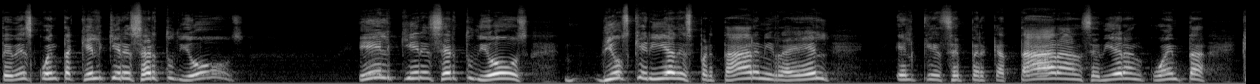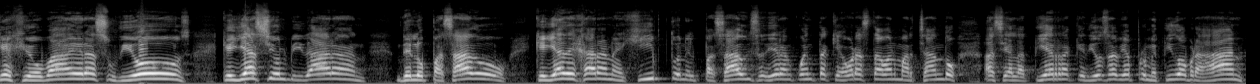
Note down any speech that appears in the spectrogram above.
te des cuenta que Él quiere ser tu Dios. Él quiere ser tu Dios. Dios quería despertar en Israel el que se percataran, se dieran cuenta que Jehová era su Dios, que ya se olvidaran de lo pasado, que ya dejaran a Egipto en el pasado y se dieran cuenta que ahora estaban marchando hacia la tierra que Dios había prometido a Abraham,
